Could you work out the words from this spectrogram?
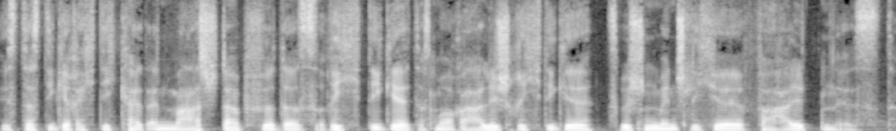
ist, dass die Gerechtigkeit ein Maßstab für das richtige, das moralisch richtige zwischenmenschliche Verhalten ist.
